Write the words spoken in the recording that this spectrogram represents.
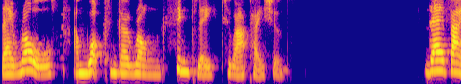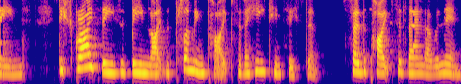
their roles and what can go wrong simply to our patients? Their veins. Describe these as being like the plumbing pipes of a heating system, so the pipes of their lower limb.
